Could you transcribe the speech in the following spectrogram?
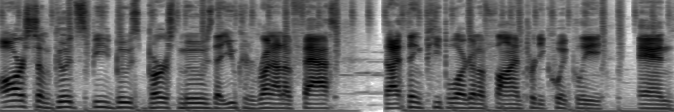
are some good speed boost burst moves that you can run out of fast that I think people are going to find pretty quickly and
